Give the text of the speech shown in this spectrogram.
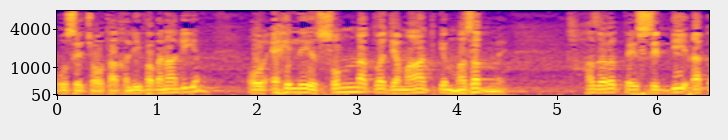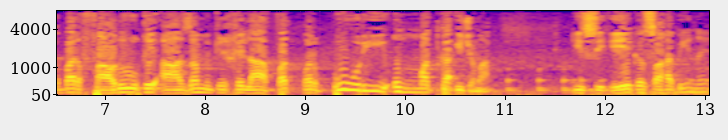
اسے چوتھا خلیفہ بنا دیا۔ اور اہل سنت و جماعت کے مذہب میں حضرت صدیق اکبر فاروق اعظم کے خلافت پر پوری امت کا اجماع۔ کسی ایک صحابی نے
